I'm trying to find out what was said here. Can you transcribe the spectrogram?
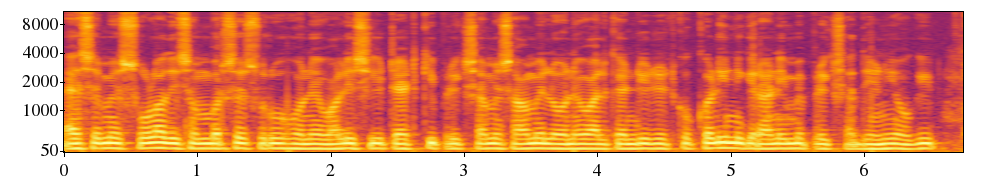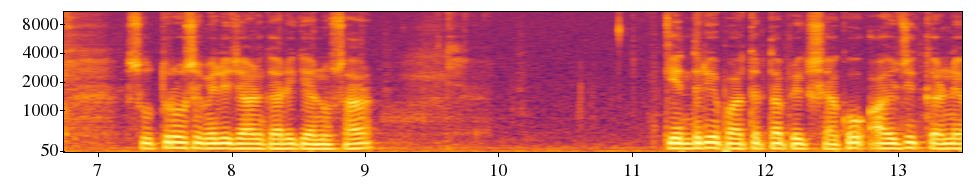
ऐसे में 16 दिसंबर से शुरू होने वाली सी टेट की परीक्षा में शामिल होने वाले कैंडिडेट को कड़ी निगरानी में परीक्षा देनी होगी। सूत्रों से मिली जानकारी के अनुसार केंद्रीय पात्रता परीक्षा को आयोजित करने,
